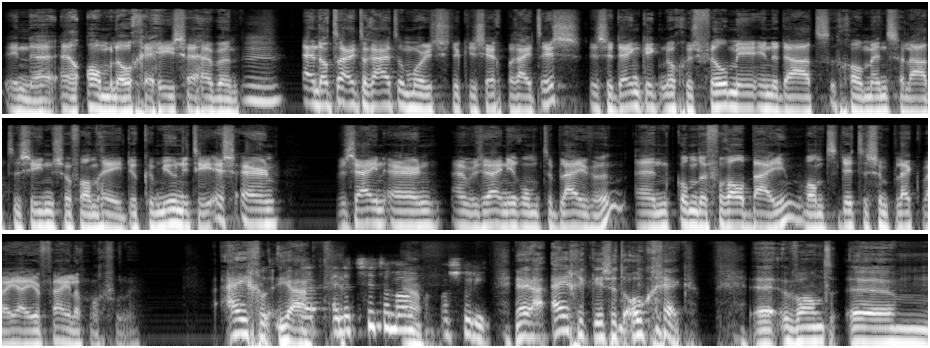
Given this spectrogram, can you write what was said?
in eh, Almelo gehezen hebben. Mm. En dat uiteraard een mooi stukje zichtbaarheid is. Is er denk ik nog eens veel meer inderdaad gewoon mensen laten zien. Zo van, hey, de community is er. We zijn er en we zijn hier om te blijven. En kom er vooral bij, want dit is een plek waar jij je veilig mag voelen. Eigenlijk, ja. En het zit hem ook. Ja. Oh, sorry. Nou ja, eigenlijk is het ook gek. Eh, want ehm,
